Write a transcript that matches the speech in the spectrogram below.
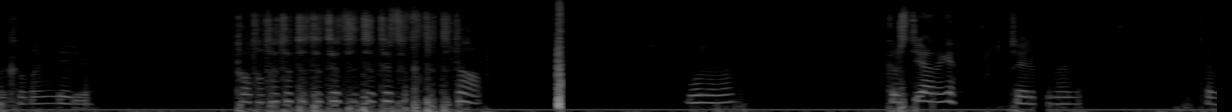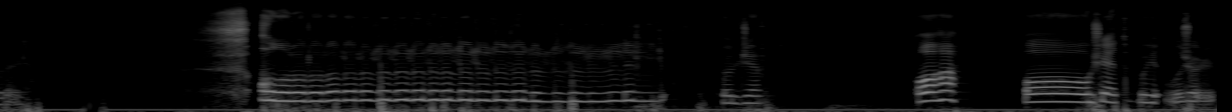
arkadan geliyor. Ta ta ta ta ta ta ta ta ta ta ta ta. Ne oluyor lan? Cristiano gel. Senin ben. Gel buraya gel. Öleceğim. Oha. Oh shit bu, bu çocuk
